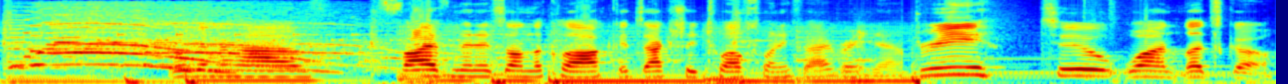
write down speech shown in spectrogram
We're gonna have five minutes on the clock. It's actually 12:25 right now. Three, two, one, let's go.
